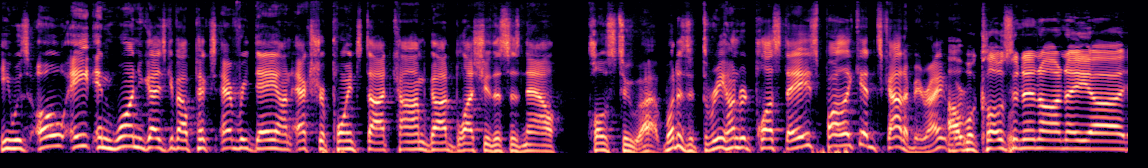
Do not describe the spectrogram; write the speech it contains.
He was 0 8 and 1. You guys give out picks every day on extrapoints.com. God bless you. This is now close to, uh, what is it, 300 plus days? Parlay Kid? It's got to be, right? Uh, we're closing in on a uh,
